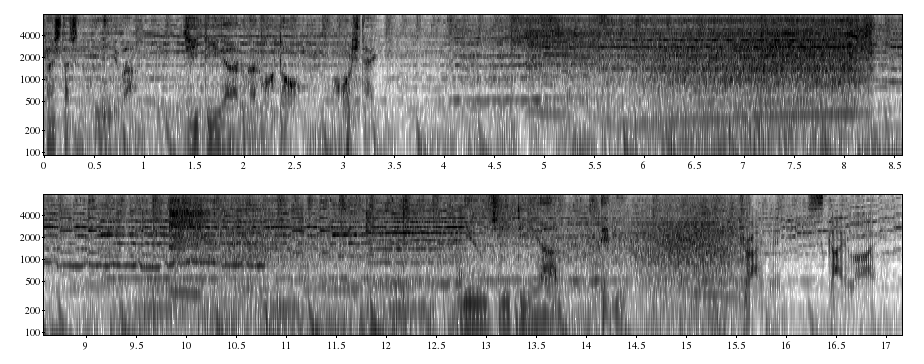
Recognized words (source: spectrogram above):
私たちの国には GTR があることを誇りたい。ニュー GTR デビュー。Driving Skyline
